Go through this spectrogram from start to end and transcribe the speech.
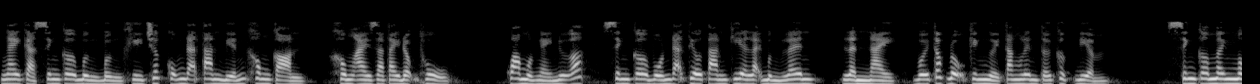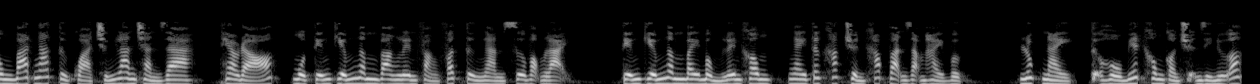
ngay cả sinh cơ bừng bừng khi trước cũng đã tan biến không còn, không ai ra tay động thủ. Qua một ngày nữa, sinh cơ vốn đã tiêu tan kia lại bừng lên, lần này, với tốc độ kinh người tăng lên tới cực điểm. Sinh cơ mênh mông bát ngát từ quả trứng lan tràn ra, theo đó, một tiếng kiếm ngâm vang lên phẳng phất từ ngàn xưa vọng lại. Tiếng kiếm ngâm bay bổng lên không, ngay tức khắc truyền khắp vạn dặm hải vực. Lúc này, tự hồ biết không còn chuyện gì nữa,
